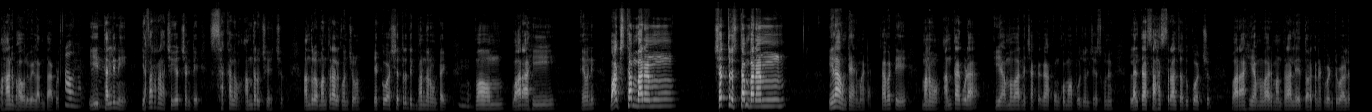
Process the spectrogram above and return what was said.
మహానుభావులు వీళ్ళంతా కూడా. ఈ తల్లిని ఎవర్రా చేయొచ్చు అంటే సకలం అందరూ చేయొచ్చు. అందులో మంత్రాలు కొంచెం ఎక్కువ శత్రు దిగ్బంధనం ఉంటాయి. ఓం వారాహి ఏమని? వాక్స్తంభనం శత్రుస్తంభనం ఇలా ఉంటాయన్నమాట. కాబట్టి మనం అంతా కూడా ఈ అమ్మవారిని చక్కగా కుంకుమ పూజలు చేసుకుని లలిత సహస్రాలు చదువుకోవచ్చు. వారాహి అమ్మవారి మంత్రాలే దొరకనటువంటి వాళ్ళు.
